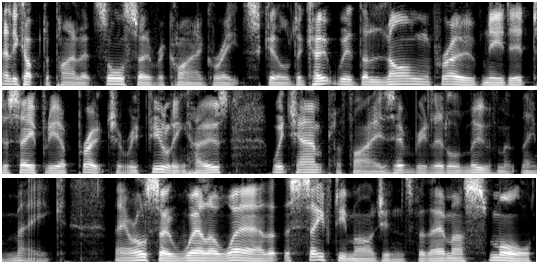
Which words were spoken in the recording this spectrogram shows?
Helicopter pilots also require great skill to cope with the long probe needed to safely approach a refueling hose, which amplifies every little movement they make. They are also well aware that the safety margins for them are small,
